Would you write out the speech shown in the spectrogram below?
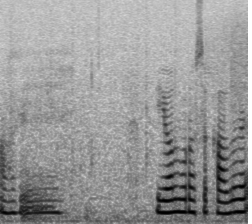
Abi yol burası kaldı ve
